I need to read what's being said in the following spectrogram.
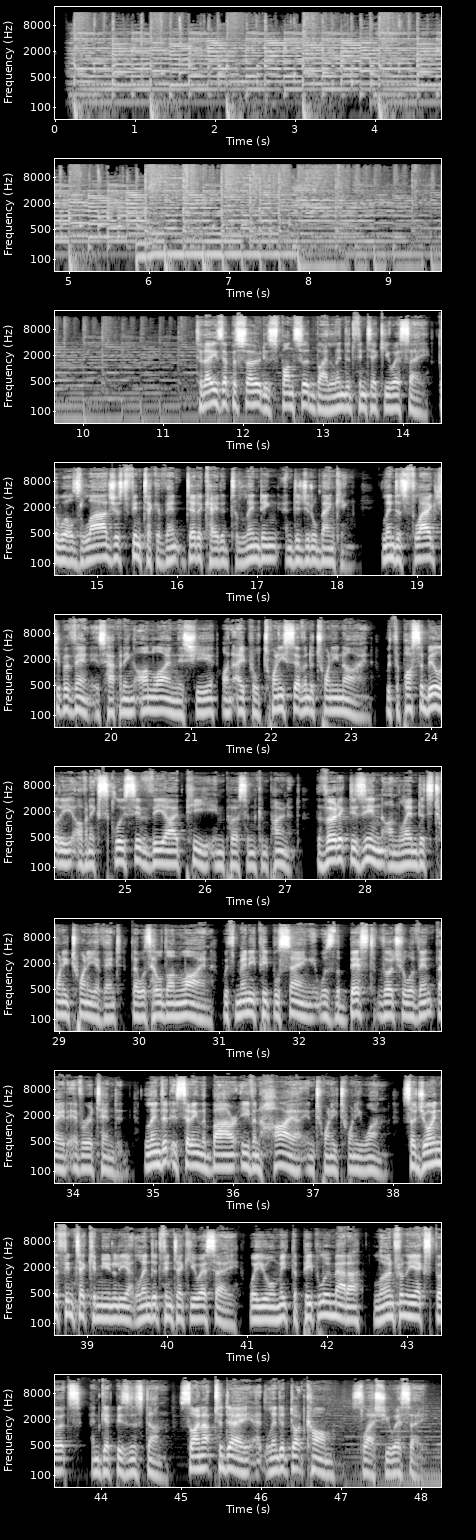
Today's episode is sponsored by Lendit FinTech USA, the world's largest fintech event dedicated to lending and digital banking. Lendit's flagship event is happening online this year on April 27 to 29, with the possibility of an exclusive VIP in person component. The verdict is in on Lendit's 2020 event that was held online, with many people saying it was the best virtual event they had ever attended. Lendit is setting the bar even higher in 2021. So join the fintech community at Lendit FinTech USA, where you will meet the people who matter, learn from the experts, and get business done. Sign up today at lendit.com/usa.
